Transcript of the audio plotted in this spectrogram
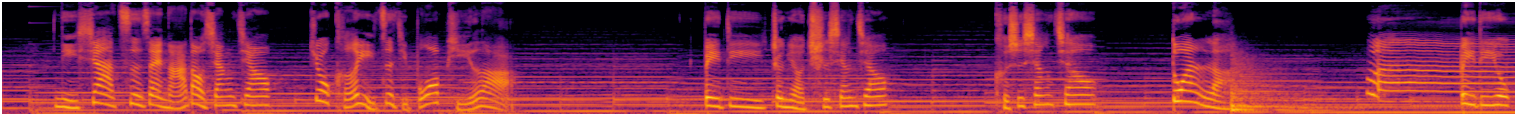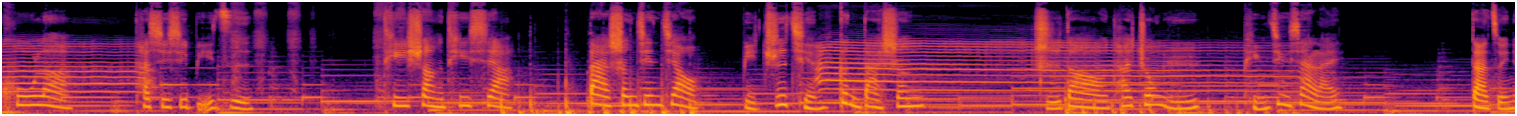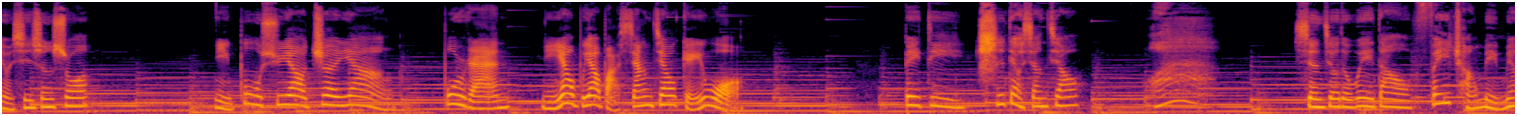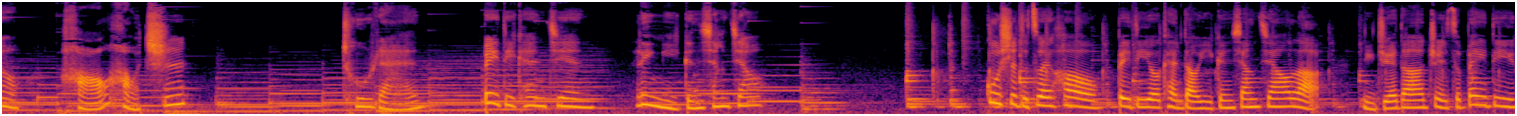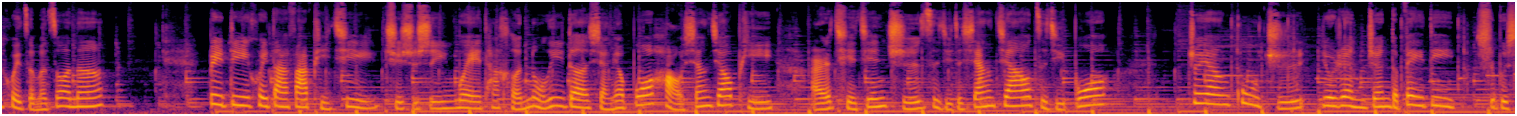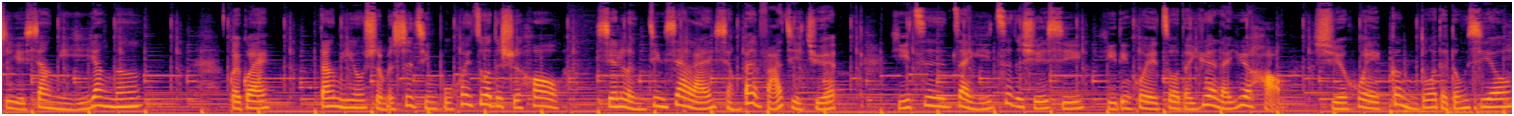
你下次再拿到香蕉，就可以自己剥皮了。”贝蒂正要吃香蕉，可是香蕉断了。哇贝蒂又哭了，她吸吸鼻子，踢上踢下，大声尖叫，比之前更大声，直到她终于平静下来。大嘴鸟先生说：“你不需要这样，不然。”你要不要把香蕉给我？贝蒂吃掉香蕉，哇！香蕉的味道非常美妙，好好吃。突然，贝蒂看见另一根香蕉。故事的最后，贝蒂又看到一根香蕉了。你觉得这次贝蒂会怎么做呢？贝蒂会大发脾气，其实是因为他很努力的想要剥好香蕉皮，而且坚持自己的香蕉自己剥。这样固执又认真的贝蒂，是不是也像你一样呢？乖乖，当你有什么事情不会做的时候，先冷静下来，想办法解决。一次再一次的学习，一定会做得越来越好，学会更多的东西哦。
